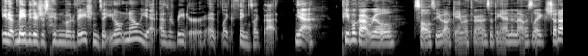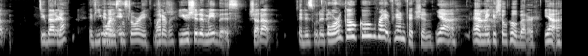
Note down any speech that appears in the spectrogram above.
you know, maybe there's just hidden motivations that you don't know yet as a reader, and like things like that. Yeah. People got real salty about Game of Thrones at the end, and I was like, shut up. Do better. Yeah. If you It want is the if- story, whatever. You should have made this. Shut up. It is what it is. Or go go write fan fiction yeah. and make yourself feel better. Yeah.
